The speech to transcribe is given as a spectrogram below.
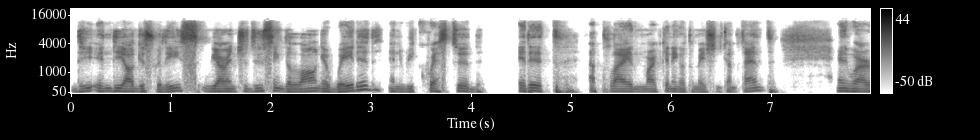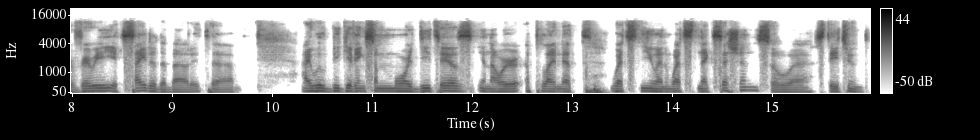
the in the August release, we are introducing the long-awaited and requested edit applied marketing automation content, and we are very excited about it. Uh, I will be giving some more details in our AppliedNet What's New and What's Next session, so uh, stay tuned.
